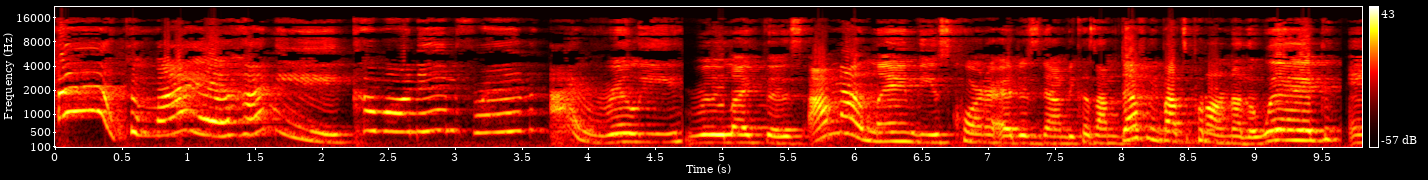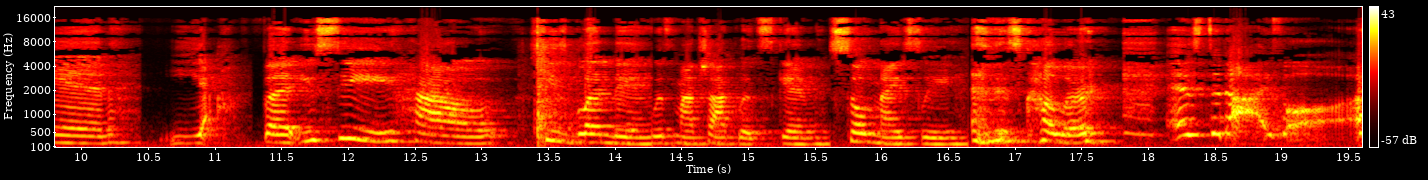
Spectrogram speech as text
Ah! Kamaya, honey, come on in, friend. I really, really like this. I'm not laying these corner edges down because I'm definitely about to put on another wig and yeah. But you see how she's blending with my chocolate skin so nicely. And this color is to die for.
